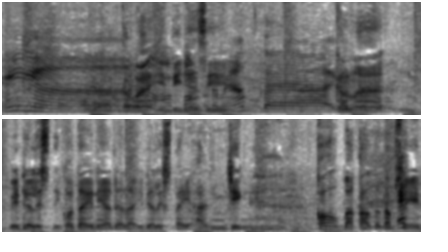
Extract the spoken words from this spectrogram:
iya Ya, karena intinya sih ternyata gitu. karena idealis di kota ini adalah idealis tai anjing. Kau bakal tetap se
